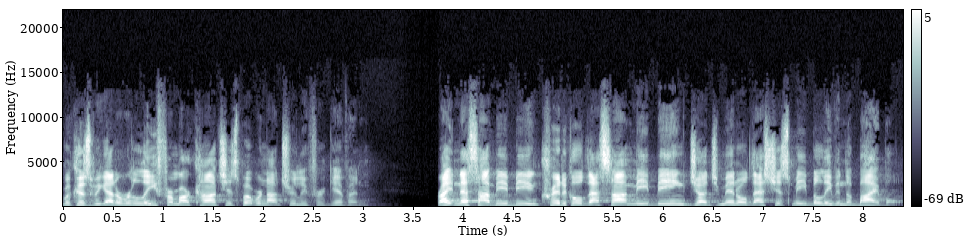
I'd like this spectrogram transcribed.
because we got a relief from our conscience, but we're not truly forgiven right? And that's not me being critical, that's not me being judgmental, that's just me believing the Bible.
